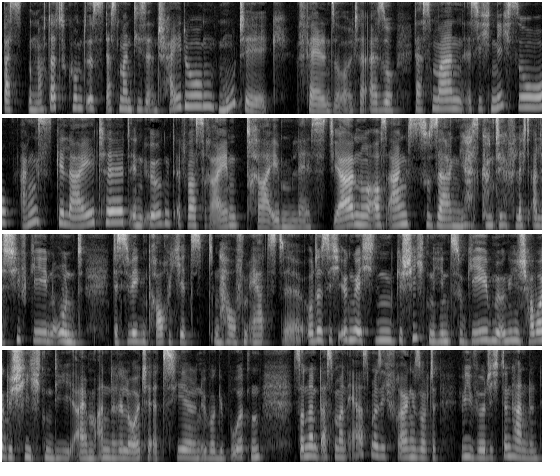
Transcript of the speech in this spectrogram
Was noch dazu kommt, ist, dass man diese Entscheidung mutig fällen sollte. Also, dass man sich nicht so angstgeleitet in irgendetwas reintreiben lässt. Ja, nur aus Angst zu sagen, ja, es könnte ja vielleicht alles schiefgehen und deswegen brauche ich jetzt einen Haufen Ärzte. Oder sich irgendwelchen Geschichten hinzugeben, irgendwelche Schauergeschichten, die einem andere Leute erzählen über Geburten, sondern dass man erstmal sich fragen sollte, wie würde ich denn handeln,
